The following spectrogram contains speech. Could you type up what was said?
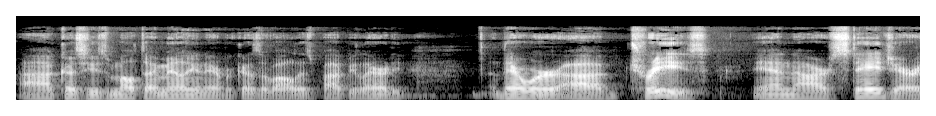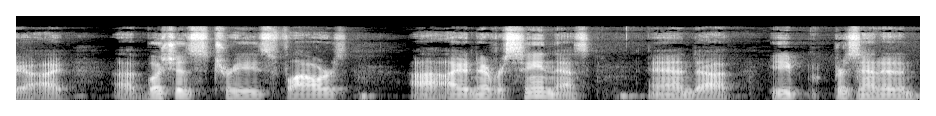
because he's a multimillionaire because of all his popularity there were uh, trees in our stage area. I, uh, bushes, trees, flowers. Uh, I had never seen this, and uh, he presented, and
